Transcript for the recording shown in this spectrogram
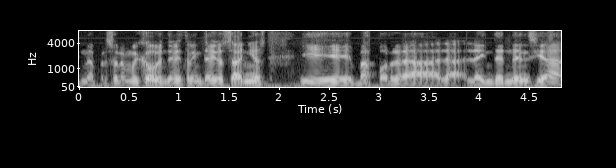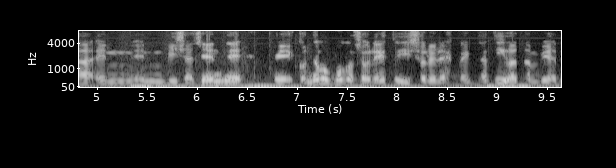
una persona muy joven, tenés 32 años y eh, vas por la, intendencia en, en Villa Allende. contame un poco sobre esto y sobre la expectativa también.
